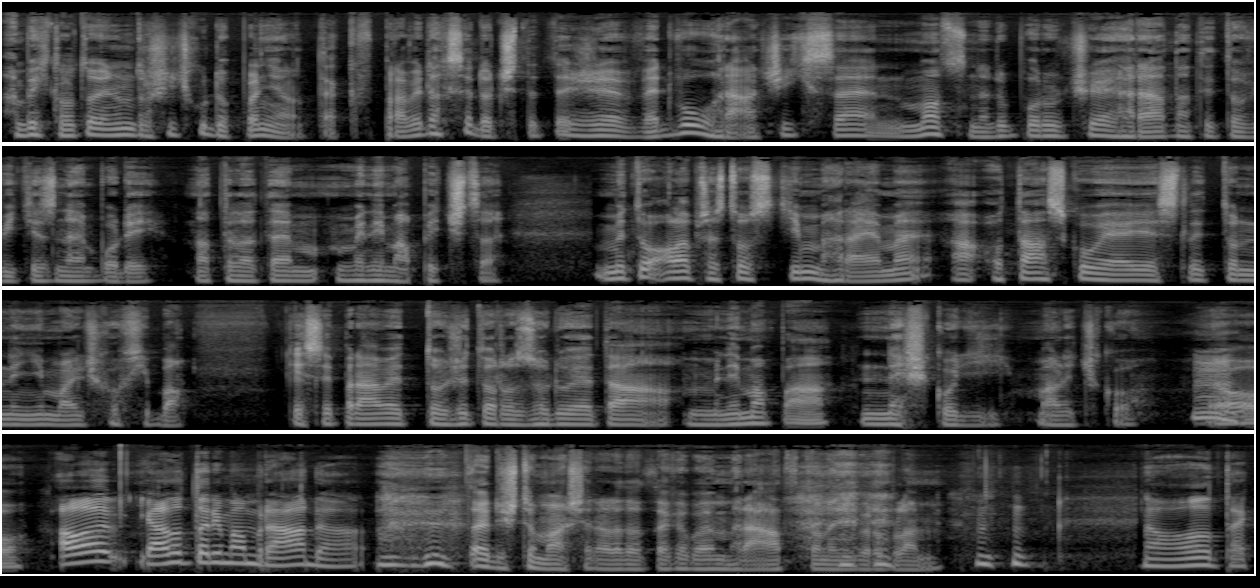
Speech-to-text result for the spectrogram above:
Abych toto jenom trošičku doplnil, tak v pravidlech se dočtete, že ve dvou hráčích se moc nedoporučuje hrát na tyto vítězné body, na této minimapičce. My to ale přesto s tím hrajeme a otázkou je, jestli to není maličko chyba. Jestli právě to, že to rozhoduje ta minimapa, neškodí maličko. Hmm, jo. Ale já to tady mám ráda. tak když to máš ráda, tak budeme hrát, to není problém. no, tak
